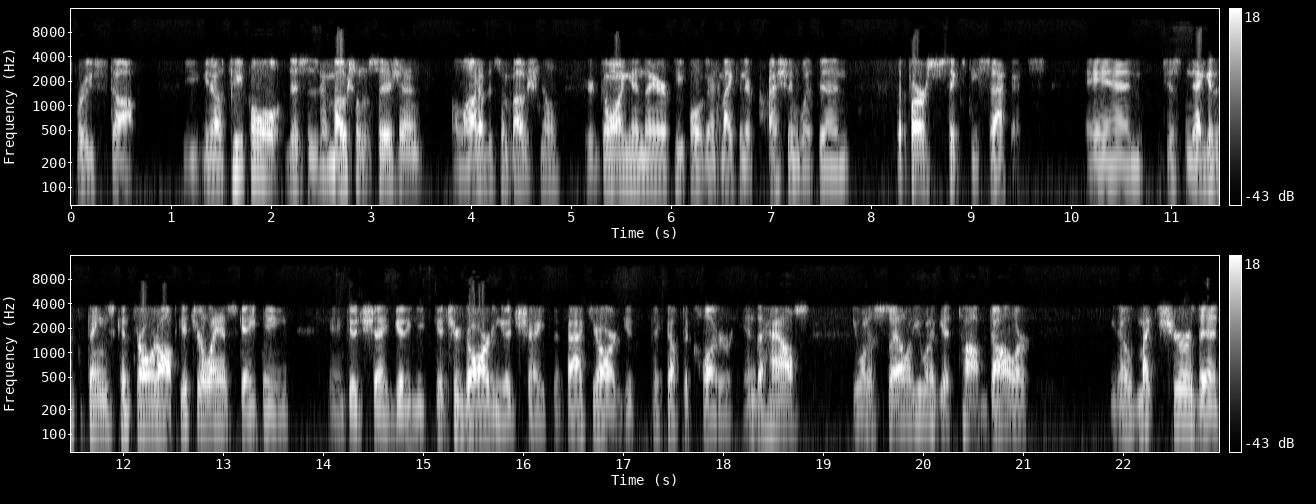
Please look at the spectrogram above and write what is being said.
spruced up. You, you know, people, this is an emotional decision. A lot of it's emotional. You're going in there. People are going to make an impression within the first 60 seconds. And just negative things can throw it off. Get your landscaping in good shape. Get get your yard in good shape. The backyard, get pick up the clutter. In the house, you want to sell, you want to get top dollar. You know, make sure that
